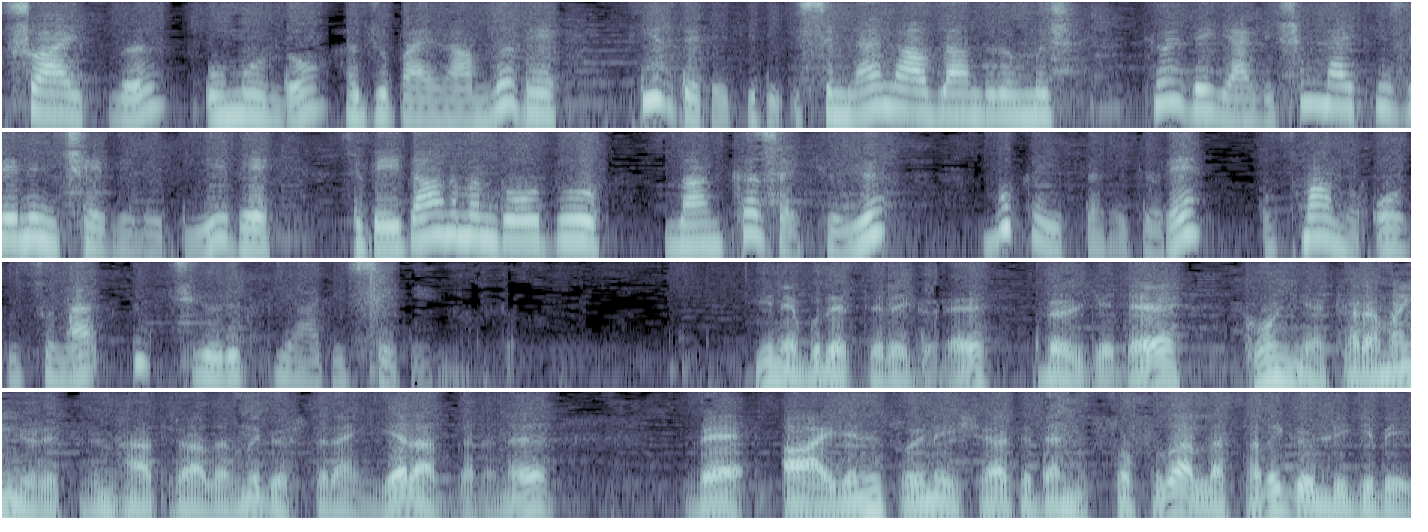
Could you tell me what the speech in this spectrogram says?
Şuayplı, Umurlu, Hacı Bayramlı ve Pirdede gibi isimlerle adlandırılmış köy ve yerleşim merkezlerinin çevrelediği ve Sübeyde Hanım'ın doğduğu Lankaza köyü bu kayıtlara göre Osmanlı ordusuna üç yörük piyadesi veriyordu. Yine bu deftere göre bölgede Konya Karaman yöresinin hatıralarını gösteren yer adlarını ve ailenin soyuna işaret eden sofularla Sarıgöllü gibi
